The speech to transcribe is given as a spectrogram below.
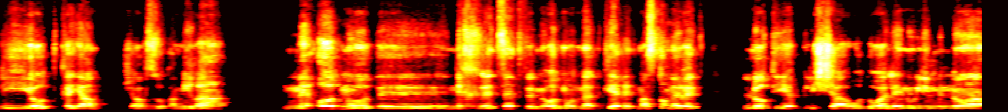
להיות קיים. עכשיו, זו אמירה מאוד מאוד אה, נחרצת ומאוד מאוד מאתגרת. מה זאת אומרת לא תהיה פלישה עוד, או עלינו למנוע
